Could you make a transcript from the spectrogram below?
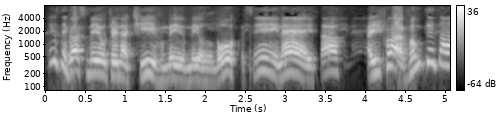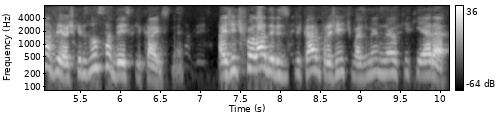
tem esse negócio meio alternativo, meio, meio louco, assim, né? E tal. Aí a gente falou, ah, vamos tentar lá ver, acho que eles vão saber explicar isso, né? Aí a gente foi lá, eles explicaram pra gente mais ou menos né, o que, que era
